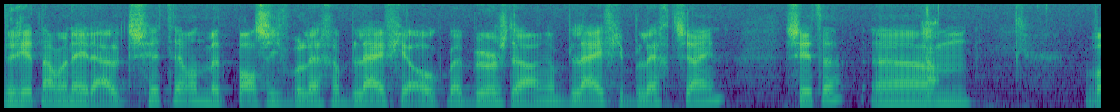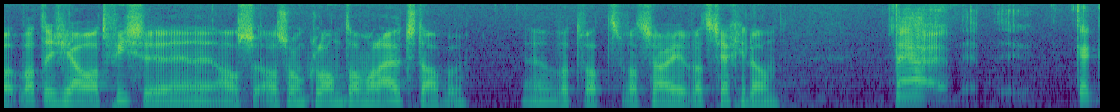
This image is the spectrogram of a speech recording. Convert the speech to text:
de rit naar beneden uit te zitten. Want met passief beleggen blijf je ook bij beursdalingen blijf je belegd zijn, zitten. Um, ja. wat, wat, is jouw advies uh, als, als zo'n klant dan wil uitstappen? Uh, wat, wat, wat, zou je, wat zeg je dan? Nou ja, kijk,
